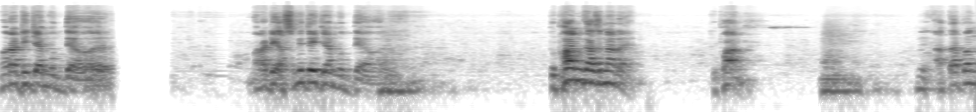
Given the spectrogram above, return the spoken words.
मराठीच्या मुद्द्यावर मराठी अस्मितेच्या मुद्द्यावर. तुफान गाजणार आहे. तुफान. आता पण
